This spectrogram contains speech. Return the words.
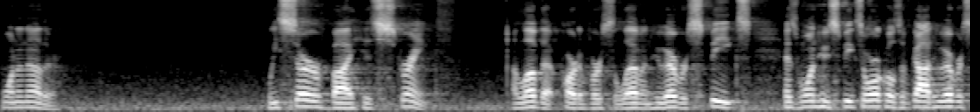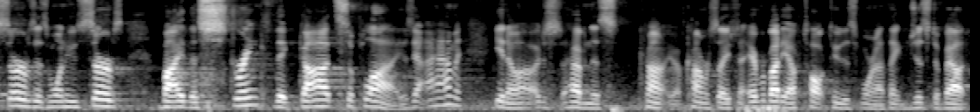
one another. We serve by His strength. I love that part of verse 11. Whoever speaks, as one who speaks oracles of God. Whoever serves as one who serves by the strength that God supplies. How many, you know, I was just having this conversation. Everybody I've talked to this morning, I think, just about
